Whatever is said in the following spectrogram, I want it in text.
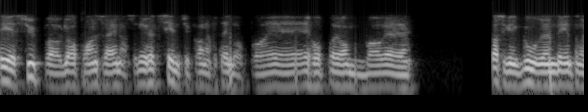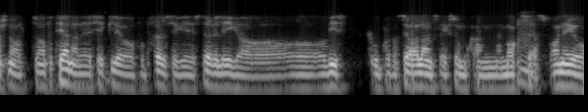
jeg er superglad på hans vegne. så Det er helt sinnssykt hva han har fått til opp. og Jeg, jeg håper han bare tar seg en god runde internasjonalt. så Han fortjener det skikkelig å få prøvd seg i større ligaer og, og, og vist hvor potensialet hans liksom kan makses. For han er jo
